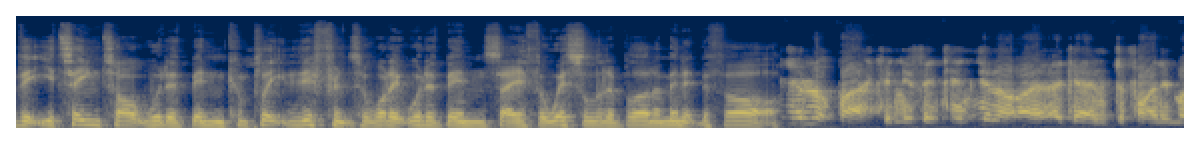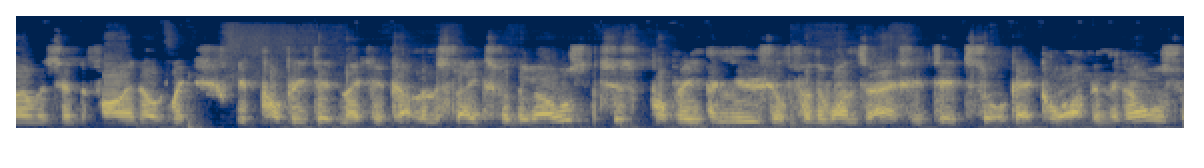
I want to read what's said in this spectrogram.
that your team talk would have been completely different to what it would have been, say, if the whistle had blown a minute before. You look back and you're thinking, you know, again, defining moments in the final. We, we probably did make a couple of mistakes for the goals, which is probably unusual for the ones that actually did sort of get caught up in the goals.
